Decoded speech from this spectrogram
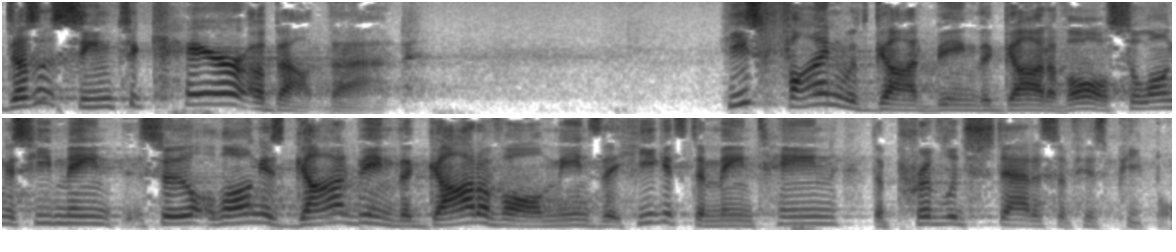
doesn't seem to care about that. He's fine with God being the God of all, so long as he main, so long as God being the God of all means that he gets to maintain the privileged status of his people.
